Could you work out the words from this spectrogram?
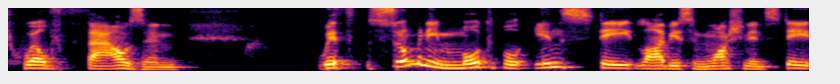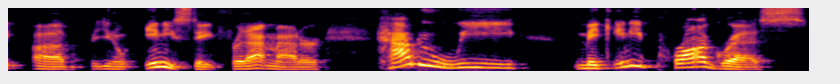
12,000 with so many multiple in-state lobbyists in Washington State, uh, you know, any state for that matter, how do we make any progress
